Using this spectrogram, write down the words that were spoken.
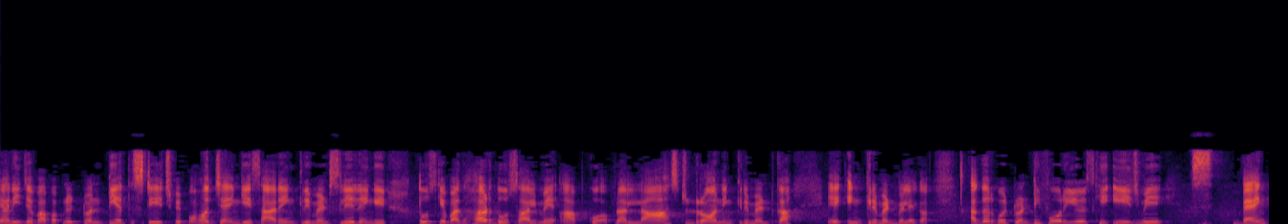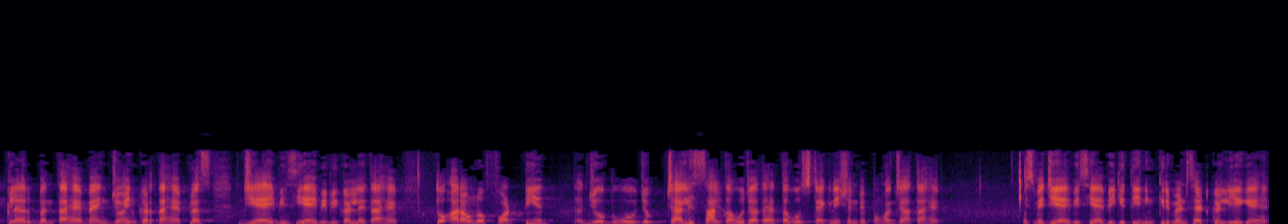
यानी जब आप अपने ट्वेंटी स्टेज पे पहुँच जाएँगे, सारे इंक्रीमेंट्स ले लेंगे तो उसके बाद हर दो साल में आपको अपना लास्ट ड्रॉन इंक्रीमेंट का एक इंक्रीमेंट मिलेगा। अगर कोई 24 इयर्स की एज में बैंक क्लर्क बनता है बैंक ज्वाइन करता है प्लस जीआईबी सीआईबी भी कर लेता है तो अराउंड फोर्टी जो वो जब 40 साल का हो जाता है, तब वो स्टेग्नेशन पे पहुँच जाता है। इसमें जेआईबी सीआईबी के तीन इंक्रीमेंट सेट कर लिए गए हैं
